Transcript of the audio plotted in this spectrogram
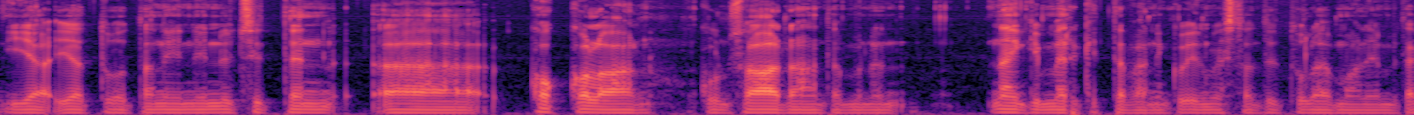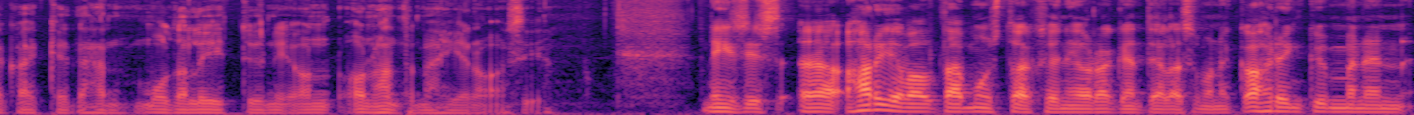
Ja, ja tuota, niin, niin nyt sitten ää, Kokkolaan, kun saadaan tämmöinen näinkin merkittävä niin kuin investointi tulemaan ja mitä kaikkea tähän muuta liittyy, niin on, onhan tämä hieno asia. Niin siis äh, Harjavaltaa muistaakseni on rakenteella semmoinen 20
